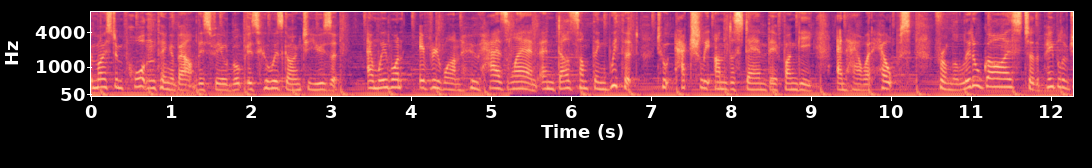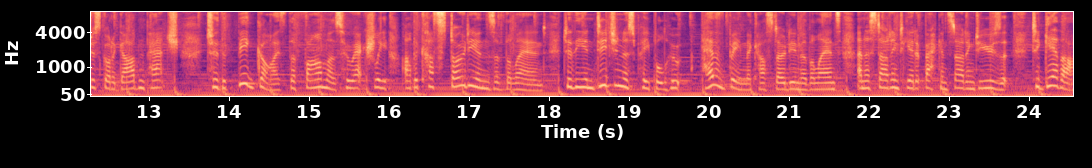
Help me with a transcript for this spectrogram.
The most important thing about this field book is who is going to use it. And we want everyone who has land and does something with it to actually understand their fungi and how it helps. From the little guys to the people who've just got a garden patch, to the big guys, the farmers who actually are the custodians of the land, to the indigenous people who have been the custodian of the lands and are starting to get it back and starting to use it. Together,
